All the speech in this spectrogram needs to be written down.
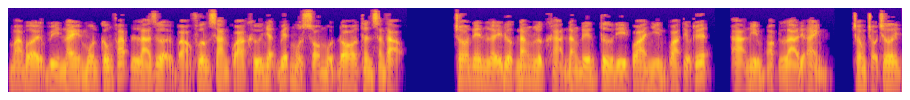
Mà bởi vì này môn công pháp là dựa vào phương sán quá khứ nhận biết một so một đo thân sáng tạo. Cho nên lấy được năng lực khả năng đến từ đi qua nhìn qua tiểu thuyết ạ à, nỉm hoặc là điện ảnh trong trò chơi.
